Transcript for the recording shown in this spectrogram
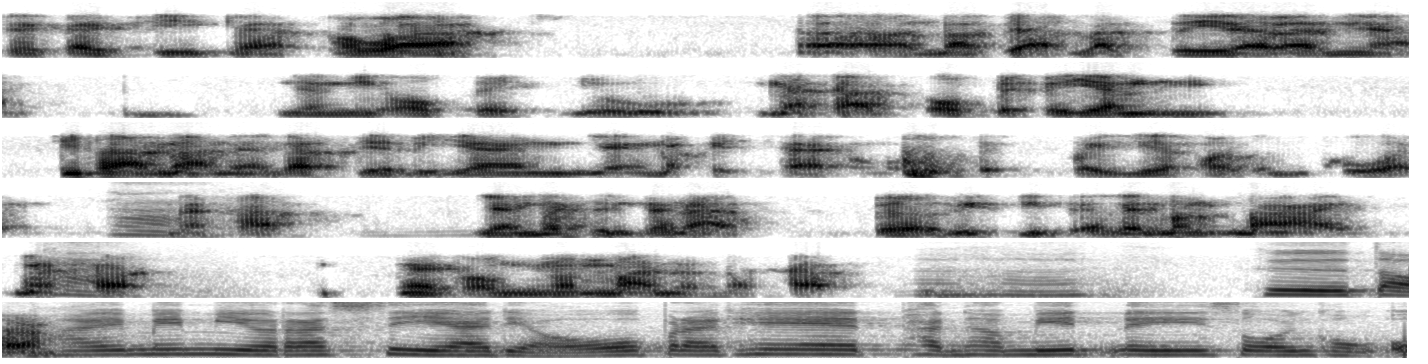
ใกล้ๆพีกแล้วเพราะว่าเอ่อนอกจากรัสเซียแล้วเนี่ย ยังมีโอเปกอยู่นะครับโอเปกก็ยังที่ผ่านมาเนี่ยรัสเซียไปแย่งแย่งมาเป็นแชร์ของโอเปกไปเยอะพอสมควรค่ะนะครับ ยังไม่ถึงขนาดเกิดวิกฤตอะไรมากมายนะครับแง่ของน้ำมันนะครับอ่าฮะคือต่อครับให้ไม่มีรัสเซียเดี๋ยวประเทศพันธมิตรในโซนของโอ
